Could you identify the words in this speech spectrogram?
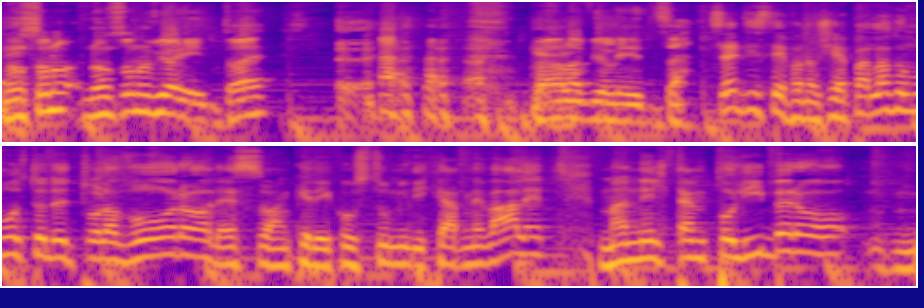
Non sono, non sono violento, eh? No, la violenza. Senti Stefano, ci hai parlato molto del tuo lavoro, adesso anche dei costumi di carnevale, ma nel tempo libero mh,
